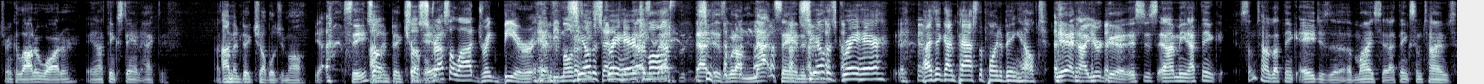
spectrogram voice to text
Drink a lot of water, and I think staying active. I I'm think- in big trouble, Jamal. Yeah. See, So, I'm in big trouble. so stress a lot, drink beer, and be mostly See all this gray hair, sedentary. Jamal? That's, that's, that is what I'm not saying to See do. all this gray hair? I think I'm past the point of being helped. yeah, no, you're good. It's just, I mean, I think sometimes I think age is a, a mindset. I think sometimes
